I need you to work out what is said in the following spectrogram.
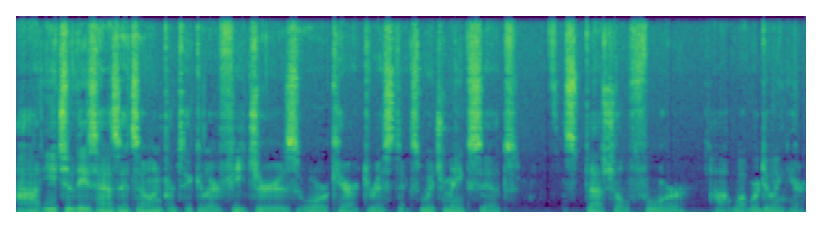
Uh, each of these has its own particular features or characteristics, which makes it special for uh, what we're doing here.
